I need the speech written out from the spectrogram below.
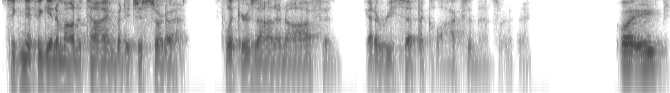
significant amount of time, but it just sort of flickers on and off, and got to reset the clocks and that sort of thing. Well, it,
